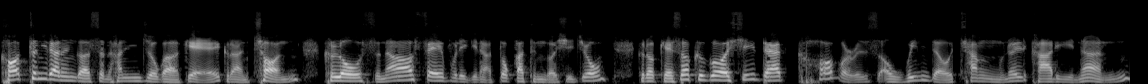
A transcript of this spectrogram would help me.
커튼이라는 것은 한 조각의 그러한 천, cloth나 fabric이나 똑같은 것이죠. 그렇게 해서 그것이 that covers a window, 창문을 가리는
